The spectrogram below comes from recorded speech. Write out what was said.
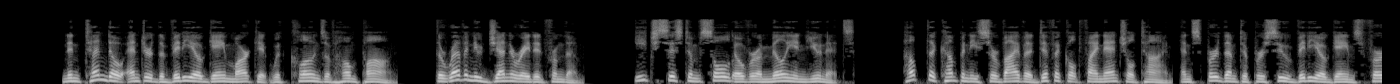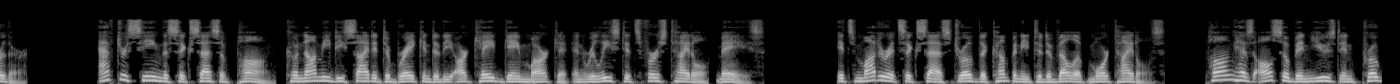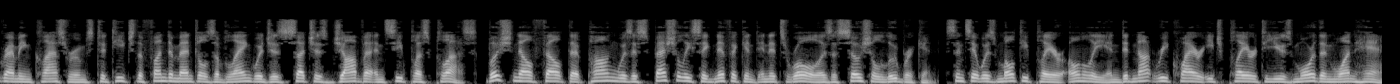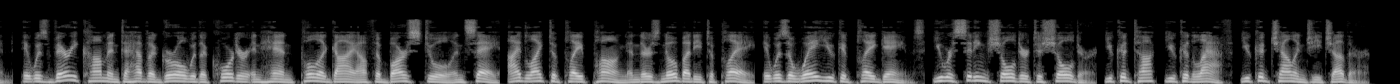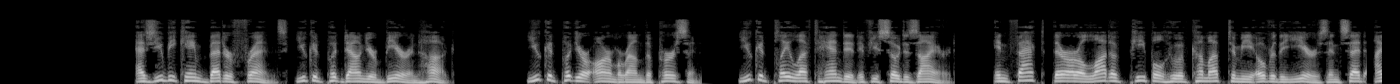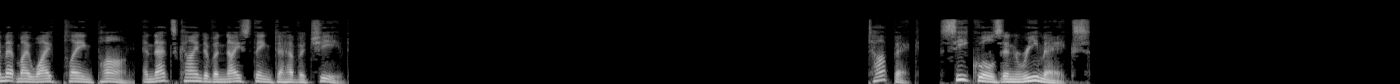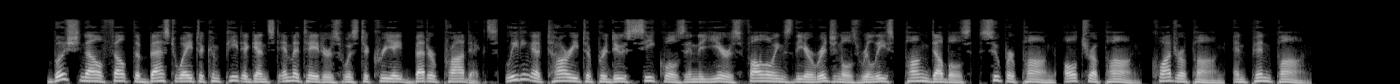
Nintendo entered the video game market with clones of Home Pong. The revenue generated from them—each system sold over a million units—helped the company survive a difficult financial time, and spurred them to pursue video games further. After seeing the success of Pong, Konami decided to break into the arcade game market and released its first title, Maze. Its moderate success drove the company to develop more titles. Pong has also been used in programming classrooms to teach the fundamentals of languages such as Java and C++. Bushnell felt that Pong was especially significant in its role as a social lubricant, since it was multiplayer only and did not require each player to use more than one hand. It was very common to have a girl with a quarter in hand pull a guy off a bar stool and say, I'd like to play Pong and there's nobody to play. It was a way you could play games, you were sitting shoulder to shoulder, you could talk, you could laugh, you could challenge each other. As you became better friends, you could put down your beer and hug. You could put your arm around the person. You could play left-handed if you so desired. In fact, there are a lot of people who have come up to me over the years and said, I met my wife playing Pong, and that's kind of a nice thing to have achieved. Sequels and remakes Bushnell felt the best way to compete against imitators was to create better products, leading Atari to produce sequels in the years following the original's release, Pong Doubles, Super Pong, Ultra Pong, Quadra Pong, and Pin Pong.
